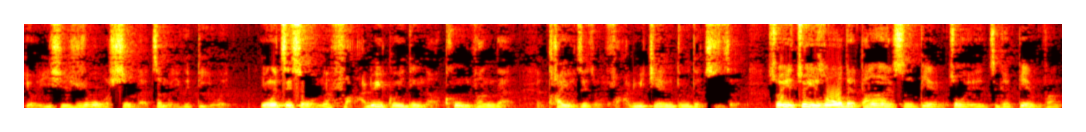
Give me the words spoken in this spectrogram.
有一些弱势的这么一个地位，因为这是我们法律规定的控方的，他有这种法律监督的职责，所以最弱的当然是辩作为这个辩方。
